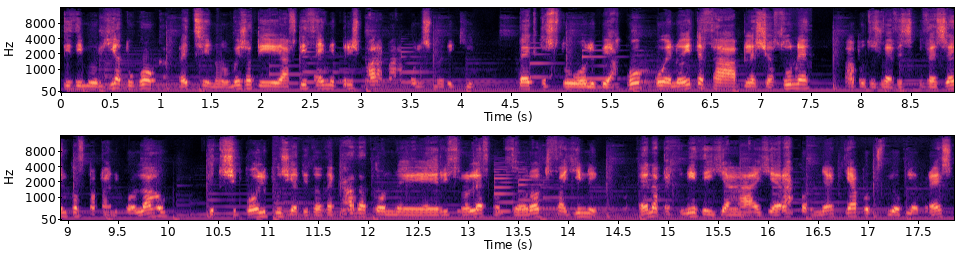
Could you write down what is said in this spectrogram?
τη δημιουργία του Γόκα. Έτσι. Νομίζω ότι αυτοί θα είναι τρεις πάρα, πάρα πολύ σημαντικοί παίκτες του Ολυμπιακού που εννοείται θα πλαισιωθούν από τους Βεζέγκοφ, Παπα-Νικολάου και τους υπόλοιπους για τη δωδεκάδα των ε, Ερυθρολεύκων. Θεωρώ ότι θα γίνει ένα παιχνίδι για γερά κορμιά και από τις δύο πλευρές.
